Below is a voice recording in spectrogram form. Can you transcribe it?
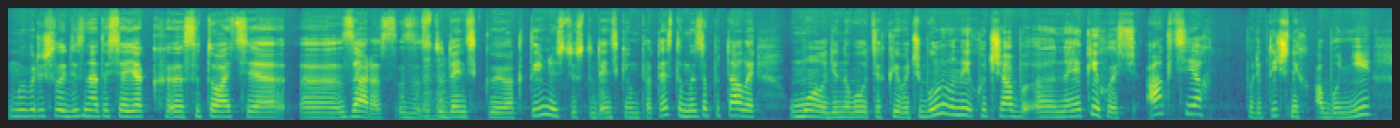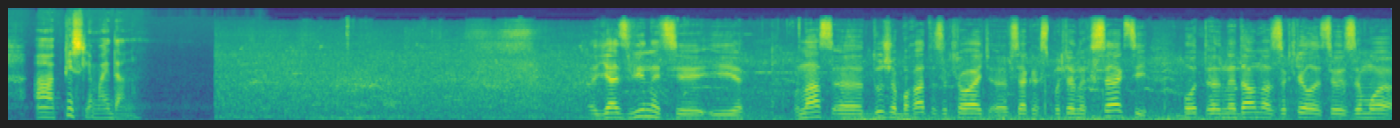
Ми вирішили дізнатися, як е, ситуація е, зараз з студентською активністю, студентськими протестами. Ми запитали у молоді на вулицях Києва, чи були вони хоча б е, на якихось акціях політичних або ні а, після Майдану. Я з Вінниці і у нас е, дуже багато закривають е, всяких спортивних секцій. От е, недавно закрили цією зимою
